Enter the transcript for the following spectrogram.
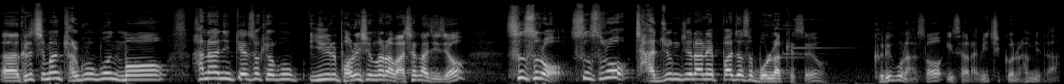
어, 그렇지만 결국은 뭐 하나님께서 결국 일을 버리신 거나 마찬가지죠. 스스로 스스로 자중질환에 빠져서 몰락했어요. 그리고 나서 이 사람이 집권을 합니다.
